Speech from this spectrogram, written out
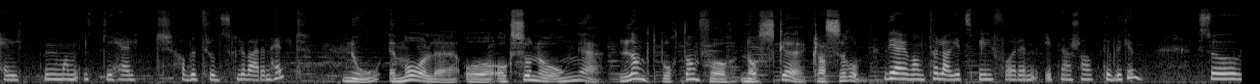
helten man ikke helt hadde trodd skulle være en helt. Nå er målet å også nå unge langt bortenfor norske klasserom. Vi er jo vant til å lage et spill for en internasjonalt publikum. Så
